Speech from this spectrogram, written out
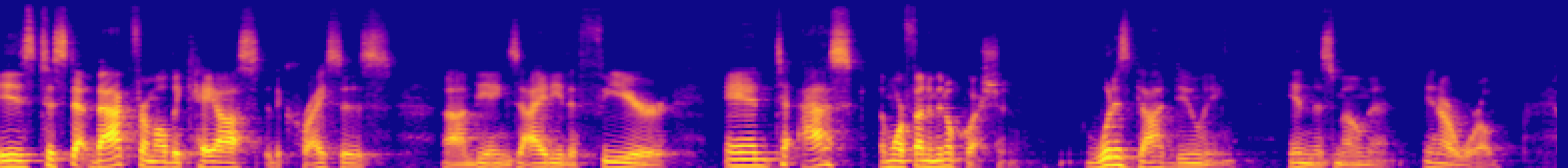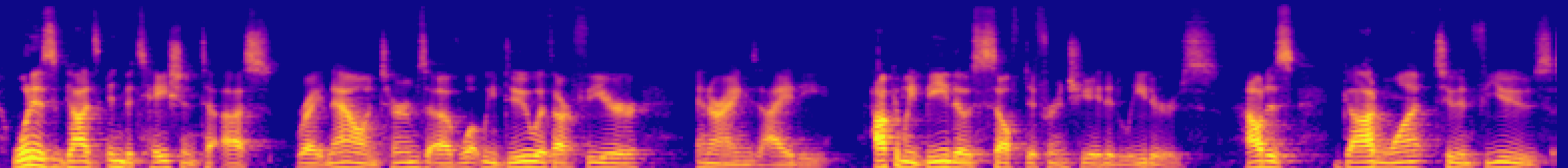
is to step back from all the chaos, the crisis, um, the anxiety, the fear, and to ask a more fundamental question What is God doing in this moment in our world? What is God's invitation to us right now in terms of what we do with our fear and our anxiety? How can we be those self differentiated leaders? How does God want to infuse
